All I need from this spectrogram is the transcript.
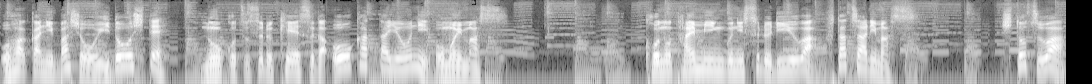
お墓に場所を移動して納骨するケースが多かったように思います。このタイミングにする理由は2つあります。一つは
